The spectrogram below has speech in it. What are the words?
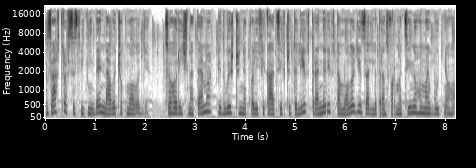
Завтра Всесвітній день навичок молоді. Цьогорічна тема підвищення кваліфікацій вчителів, тренерів та молоді задля трансформаційного майбутнього.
